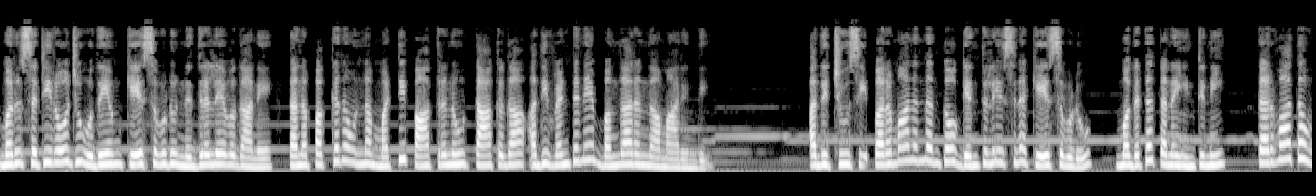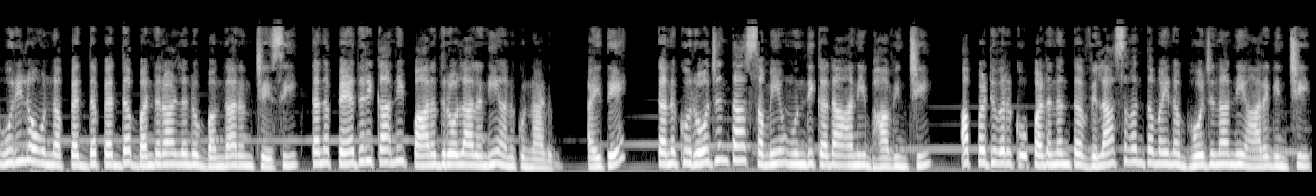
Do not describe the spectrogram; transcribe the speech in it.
మరుసటి రోజు ఉదయం కేశవుడు నిద్రలేవగానే తన పక్కన ఉన్న మట్టి పాత్రను తాకగా అది వెంటనే బంగారంగా మారింది. అది చూసి పరమానందంతో గెంతులేసిన కేశవుడు మొదట తన ఇంటిని తర్వాత ఊరిలో ఉన్న పెద్ద పెద్ద బండరాళ్ళను బంగారం చేసి తన పేదరికాన్ని పారద్రోలాలని అనుకున్నాడు. అయితే తనకు రోజంతా సమయం ఉంది కదా అని భావించి అప్పటివరకు పడనంత విలాసవంతమైన భోజనాన్ని ఆరగించి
